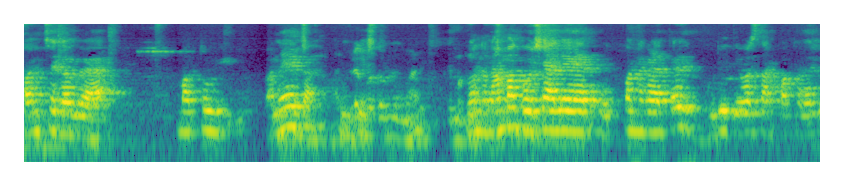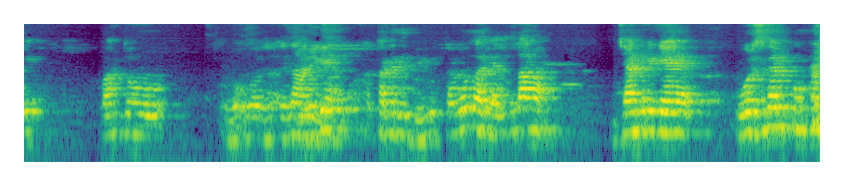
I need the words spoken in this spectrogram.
ಪಂಚಗವ್ಯ ಮತ್ತು ಅನೇಕ ಒಂದು ನಮ್ಮ ಗೋಶಾಲೆ ಉತ್ಪನ್ನಗಳ ಅಂತೇಳಿ ಗುಡಿ ದೇವಸ್ಥಾನ ಪಕ್ಕದಲ್ಲಿ ಒಂದು ತೆಗೆದಿದ್ದೀವಿ. ತೆಗೆದು ಅಲ್ಲೆಲ್ಲಾನು ಜನರಿಗೆ ಒರಿಜಿನಲ್ ಕುಂಕುಮ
